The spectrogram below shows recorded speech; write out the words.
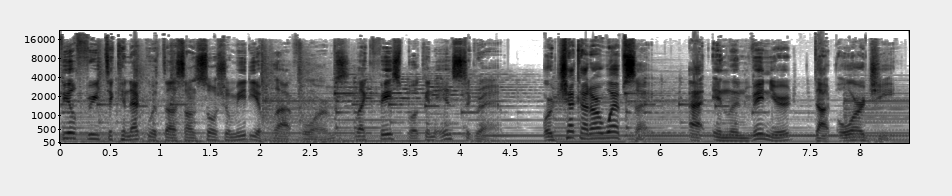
feel free to connect with us on social media platforms like Facebook and Instagram, or check out our website at inlandvineyard.org.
